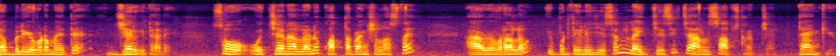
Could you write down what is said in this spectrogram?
డబ్బులు ఇవ్వడం అయితే జరుగుతుంది. సో వచ్చే నెలలోనే కొత్త పెన్షన్లు వస్తాయి. ఆ వివరాలు ఇప్పుడు తెలియజేశాను. లైక్ చేసి ఛానల్ సబ్స్క్రైబ్ చేయండి. Thank you.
